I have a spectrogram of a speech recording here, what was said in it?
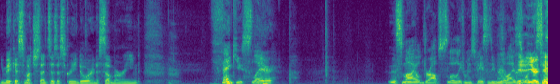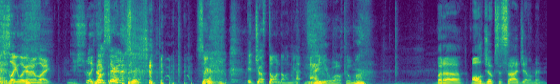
You make as much sense as a screen door in a submarine. Thank you, Slayer. The smile drops slowly from his face as he realizes what Your he taste said. is like looking at him like, did you just really No, sir, about sir, sir. It just dawned on me. Ah, you're welcome. But uh, all jokes aside, gentlemen,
